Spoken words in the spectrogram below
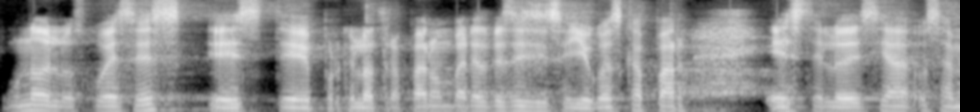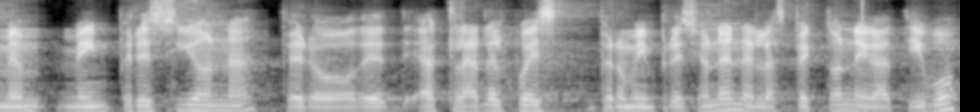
uno de los jueces, este, porque lo atraparon varias veces y se llegó a escapar, este, lo decía, o sea, me, me impresiona, pero de- de- aclara el juez, pero me impresiona en el aspecto negativo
